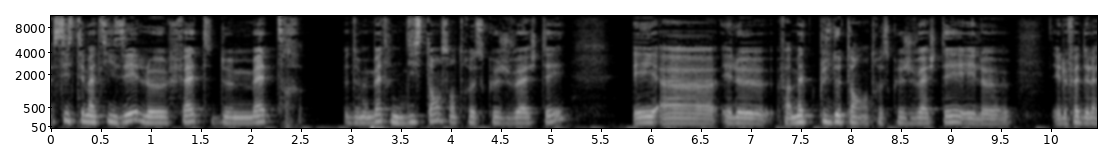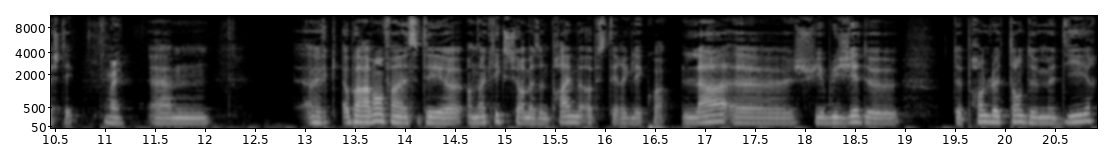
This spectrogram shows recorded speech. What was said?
systématiser le fait de mettre de me mettre une distance entre ce que je veux acheter et, et le enfin mettre plus de temps entre ce que je veux acheter et le et le fait de l'acheter Oui. Euh, avec, auparavant, enfin, c'était euh, en un clic sur Amazon Prime, hop, c'était réglé, quoi. Là, euh, je suis obligé de, de prendre le temps de me dire,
